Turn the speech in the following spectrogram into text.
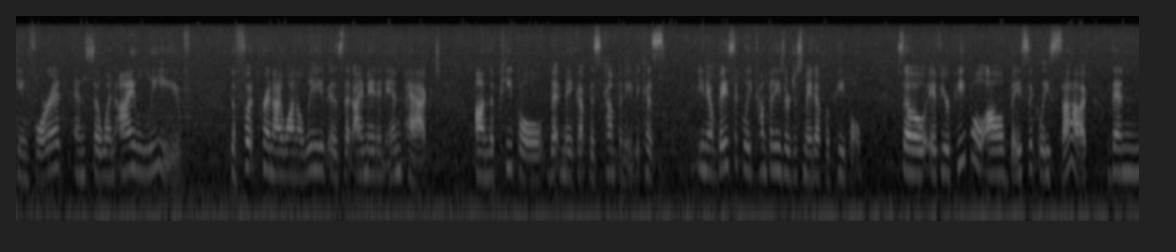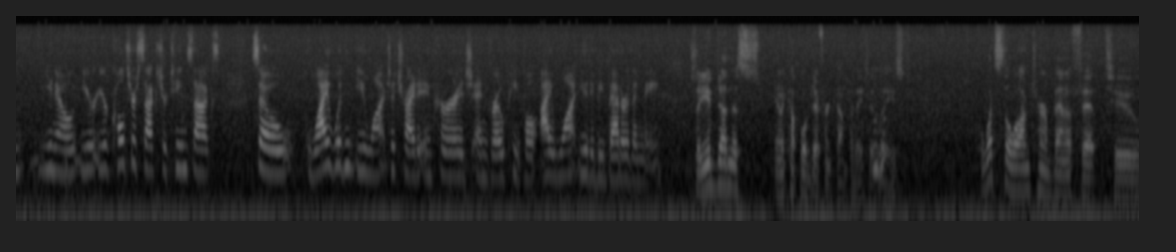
team for it. And so when I leave, the footprint I want to leave is that I made an impact on the people that make up this company because, you know, basically companies are just made up of people. So if your people all basically suck, then, you know, your, your culture sucks, your team sucks. So why wouldn't you want to try to encourage and grow people? I want you to be better than me. So you've done this in a couple of different companies at mm-hmm. least. What's the long-term benefit to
